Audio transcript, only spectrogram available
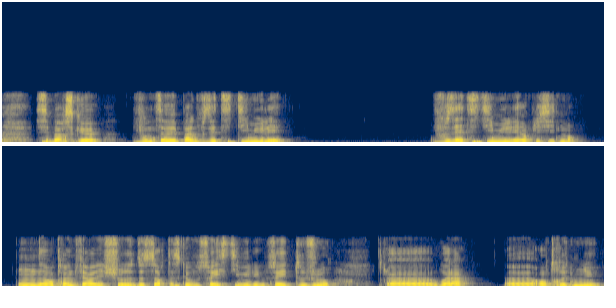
c'est parce que vous ne savez pas que vous êtes stimulé. Vous êtes stimulé implicitement. On est en train de faire les choses de sorte à ce que vous soyez stimulé, vous soyez toujours, euh, voilà, euh, entretenu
